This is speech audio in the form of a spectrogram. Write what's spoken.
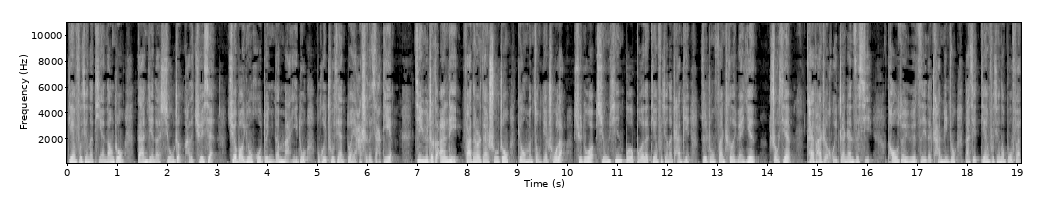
颠覆性的体验当中，赶紧的修正它的缺陷，确保用户对你的满意度不会出现断崖式的下跌。基于这个案例，法德尔在书中给我们总结出了许多雄心勃勃的颠覆性的产品最终翻车的原因。首先，开发者会沾沾自喜，陶醉于自己的产品中那些颠覆性的部分，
